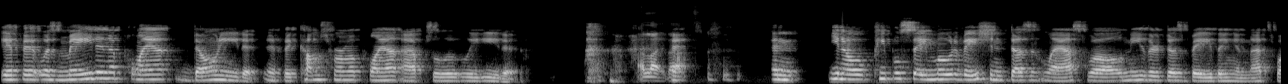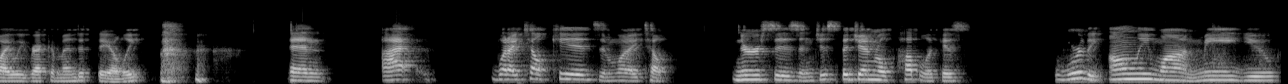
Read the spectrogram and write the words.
If it was made in a plant, don't eat it. If it comes from a plant, absolutely eat it. I like that. and, and you know, people say motivation doesn't last. Well, neither does bathing, and that's why we recommend it daily. and I, what I tell kids and what I tell nurses and just the general public is we're the only one, me, you,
